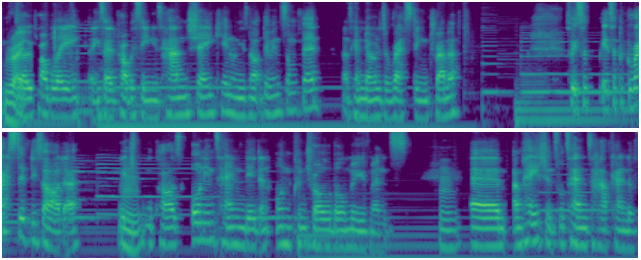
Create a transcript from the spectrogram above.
Right, So probably, like you said, probably seeing his hand shaking when he's not doing something. That's kind of known as a resting tremor. So it's a it's a progressive disorder which Hmm. will cause unintended and uncontrollable movements. Hmm. Um, and patients will tend to have kind of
